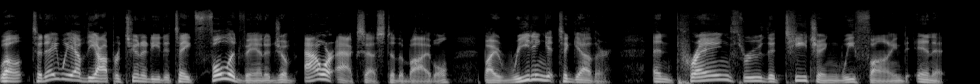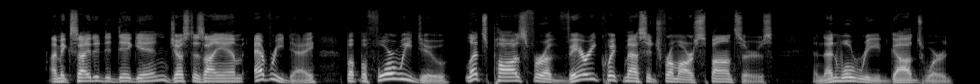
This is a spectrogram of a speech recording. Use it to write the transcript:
Well, today we have the opportunity to take full advantage of our access to the Bible by reading it together and praying through the teaching we find in it. I'm excited to dig in, just as I am every day, but before we do, let's pause for a very quick message from our sponsors, and then we'll read God's Word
